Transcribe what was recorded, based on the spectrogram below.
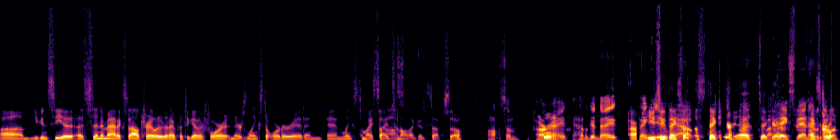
um, you can see a, a cinematic style trailer that I put together for it. And there's links to order it and, and links to my sites and all that good stuff. So Awesome. All right. Cool. Have a good night. All right, Thank you, you. too. Thanks, Yeah. fellas. Take care. Yeah, take Bye. care. Thanks, man. Have Thanks, a good one.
